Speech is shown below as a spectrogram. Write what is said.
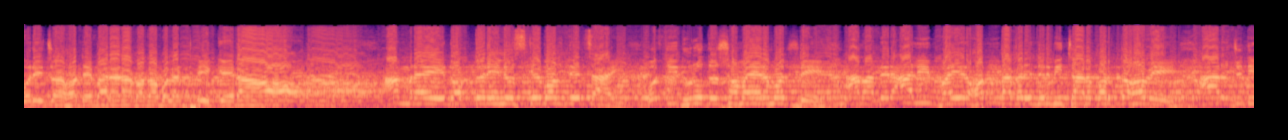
পরিচয় হতে পারে না, কথা বলেন ঠিক না আমরা এই ডক্টর ইনুসকে বলতে চাই, অতি দ্রুত সময়ের মধ্যে আমাদের আলিফ ভাইয়ের হত্যাকারীদের বিচার করতে হবে। আর যদি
